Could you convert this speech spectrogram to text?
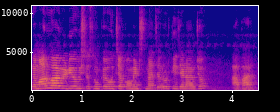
તમારું આ વીડિયો વિશે શું કહેવું છે કોમેન્ટ્સમાં જરૂરથી જણાવજો. આભાર.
